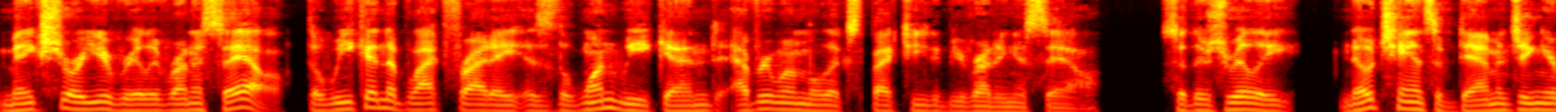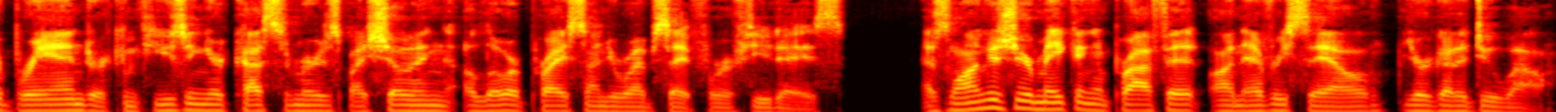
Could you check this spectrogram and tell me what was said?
make sure you really run a sale. The weekend of Black Friday is the one weekend everyone will expect you to be running a sale. So there's really no chance of damaging your brand or confusing your customers by showing a lower price on your website for a few days. As long as you're making a profit on every sale, you're going to do well.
